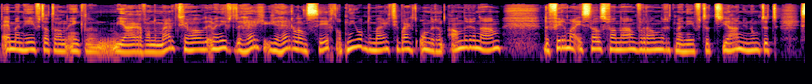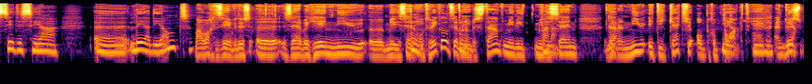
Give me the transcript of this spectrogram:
En men heeft dat dan enkele jaren van de markt gehouden. En men heeft het her, opnieuw op de markt gebracht onder een andere naam. De firma is zelfs van naam veranderd. Men heeft het, ja, nu noemt het CDCA uh, Lea Diant. Maar wacht eens even, dus uh, ze hebben geen nieuw uh, medicijn nee. ontwikkeld. Ze hebben nee. een bestaand medicijn voilà. daar ja. een nieuw etiketje op geplakt. Ja, en dus ja.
